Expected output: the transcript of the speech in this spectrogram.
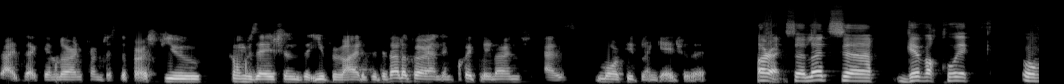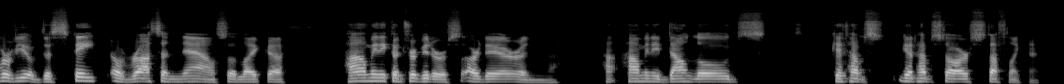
right? That can learn from just the first few conversations that you provide as a developer, and then quickly learns as more people engage with it. All right, so let's uh, give a quick overview of the state of Rasa now. So, like, uh, how many contributors are there, and how many downloads, GitHub GitHub stars, stuff like that.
